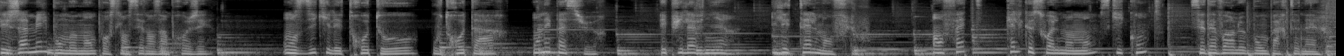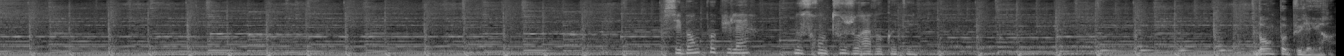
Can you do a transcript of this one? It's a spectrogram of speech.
C'est jamais le bon moment pour se lancer dans un projet. On se dit qu'il est trop tôt ou trop tard, on n'est pas sûr. Et puis l'avenir, il est tellement flou. En fait, quel que soit le moment, ce qui compte, c'est d'avoir le bon partenaire. Chez Banque Populaire, nous serons toujours à vos côtés. Banque Populaire,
